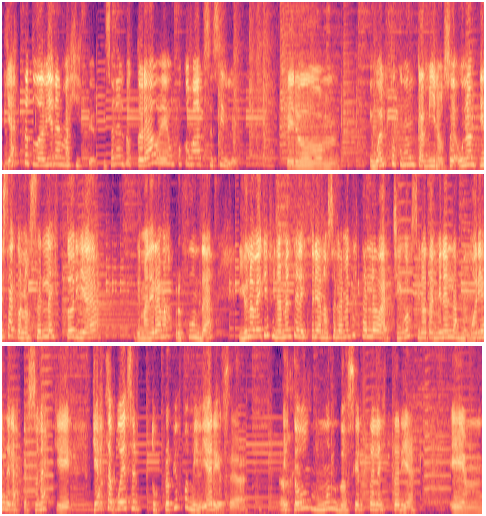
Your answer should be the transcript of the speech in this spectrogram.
y hasta todavía en el magíster. Quizá en el doctorado es un poco más accesible, pero mm, igual fue como un camino. O sea, uno empieza a conocer la historia de manera más profunda y uno ve que finalmente la historia no solamente está en los archivos, sino también en las memorias de las personas que, que hasta pueden ser tus propios familiares, o sea, es todo un mundo, ¿cierto? La historia. Em,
